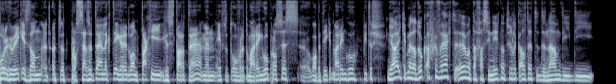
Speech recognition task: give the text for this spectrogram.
Vorige week is dan het, het, het proces uiteindelijk tegen Redouan Taghi gestart. Hè. Men heeft het over het Marengo-proces. Eh, wat betekent Marengo, Pieter? Ja, ik heb me dat ook afgevraagd, eh, want dat fascineert natuurlijk altijd de naam die, die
